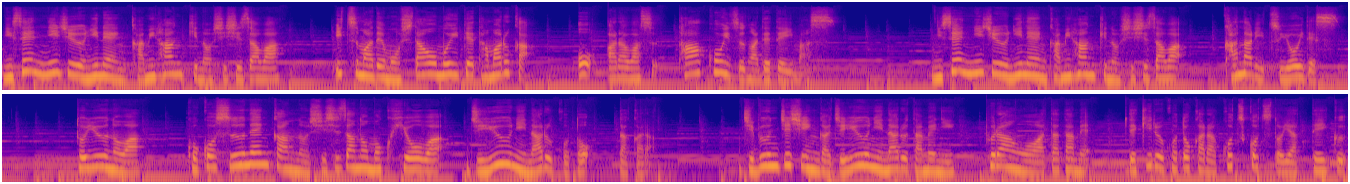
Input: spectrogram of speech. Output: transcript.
2022年上半期の獅子座はいつまでも下を向いてたまるかを表すターコイズが出ています。2022年上半期の獅子座はかなり強いです。というのはここ数年間の獅子座の目標は自由になることだから。自分自身が自由になるためにプランを温めできることからコツコツとやっていく。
